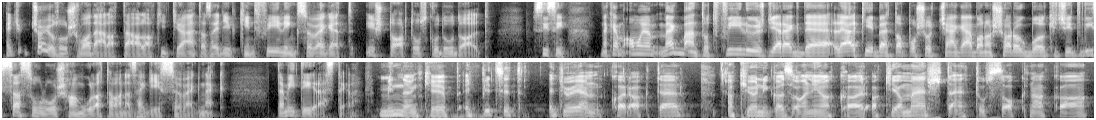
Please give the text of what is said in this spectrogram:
Egy csajozós vadállattá alakítja át az egyébként félénk szöveget és tartózkodó dalt. Sziszi, nekem olyan megbántott félős gyerek, de lelkébe taposottságában a sarokból kicsit visszaszólós hangulata van az egész szövegnek. Te mit éreztél? Mindenképp egy picit egy olyan karakter, aki önigazolni akar, aki a más státuszoknak a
